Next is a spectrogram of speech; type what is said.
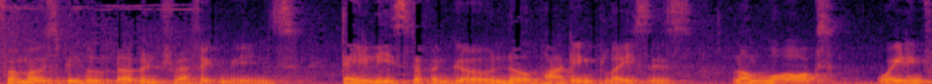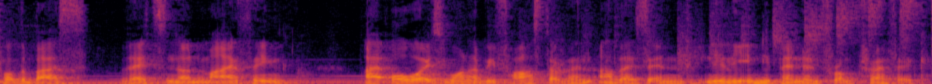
For most people, urban traffic means daily stop and go, no parking places, long walks, waiting for the bus. That's not my thing. I always want to be faster than others and nearly independent from traffic.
